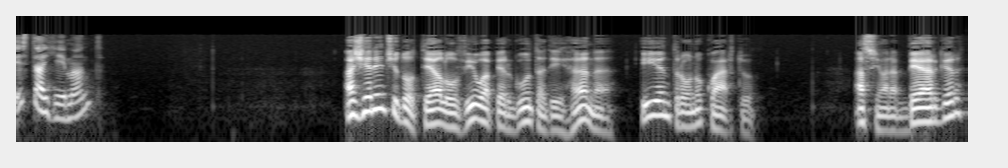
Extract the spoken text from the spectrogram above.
Ist da jemand? A gerente do hotel ouviu a pergunta de Hannah e entrou no quarto. A senhora Berger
